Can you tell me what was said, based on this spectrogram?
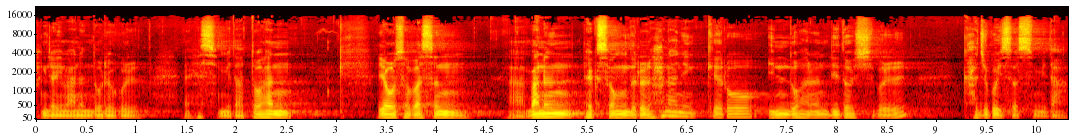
굉장히 많은 노력을 했습니다. 또한 여호사밧은 아, 많은 백성들을 하나님께로 인도하는 리더십을 가지고 있었습니다.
